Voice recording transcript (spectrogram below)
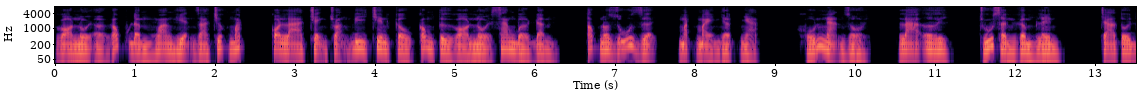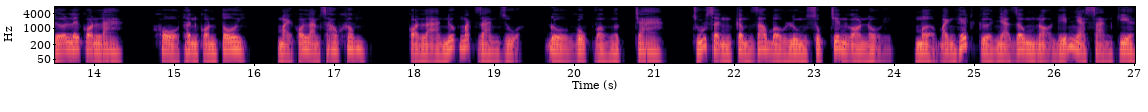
Gò nổi ở góc đầm hoang hiện ra trước mắt. Còn là chạy choạng đi trên cầu cong từ gò nổi sang bờ đầm. Tóc nó rũ rượi, mặt mày nhợt nhạt. Khốn nạn rồi. La ơi, chú sần gầm lên. Cha tôi đỡ lấy con la, Khổ thân con tôi, mày có làm sao không? Còn là nước mắt giàn giụa, đổ gục vào ngực cha. Chú Sần cầm dao bầu lùng sục trên gò nổi, mở banh hết cửa nhà rông nọ đến nhà sàn kia.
